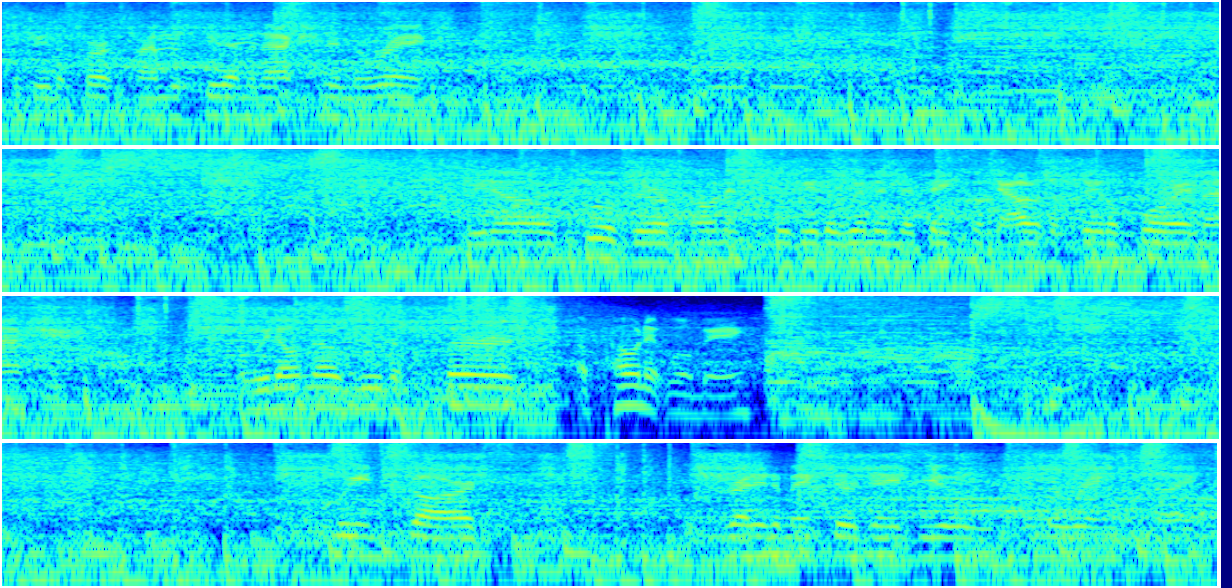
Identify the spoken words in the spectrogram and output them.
It'll be the first time we see them in action in the ring. We know two of their opponents will be the women that they took out of the Fatal 4-Way match. We don't know who the third opponent will be. Queen's Guard is ready to make their debut in the ring tonight.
